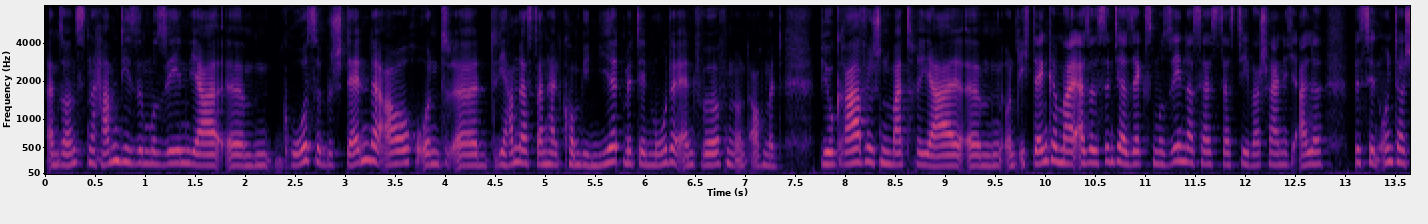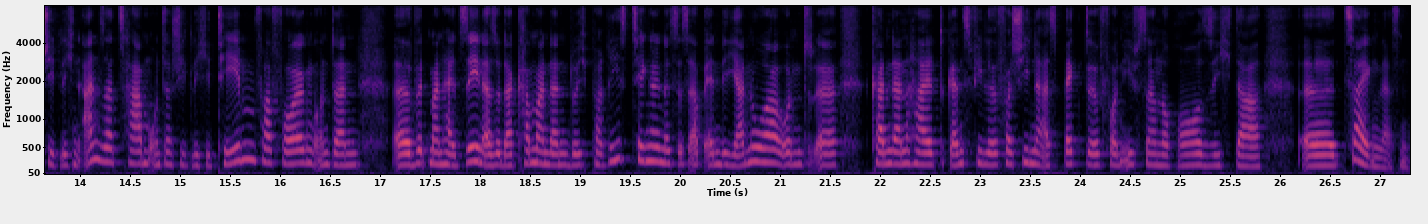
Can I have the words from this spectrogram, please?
ansonsten haben diese Museen ja ähm, große Bestände auch und äh, die haben das dann halt kombiniert mit den Modeentwürfen und auch mit biografischem Material. Ähm, und ich denke mal, also es sind ja sechs Museen, das heißt, dass die wahrscheinlich alle ein bisschen unterschiedlichen Ansatz haben, unterschiedliche Themen verfolgen und dann äh, wird man halt sehen. Also da kann man dann durch Paris tingeln, das ist ab Ende Januar und äh, kann dann halt ganz viele verschiedene Aspekte von Yves Saint Laurent sich da äh, zeigen lassen.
